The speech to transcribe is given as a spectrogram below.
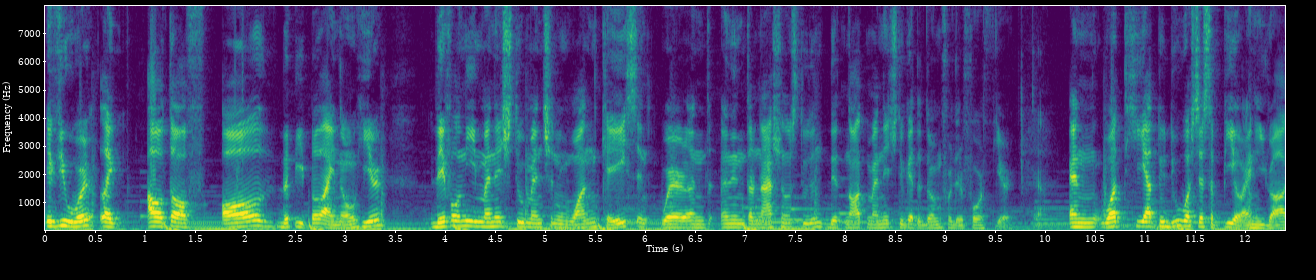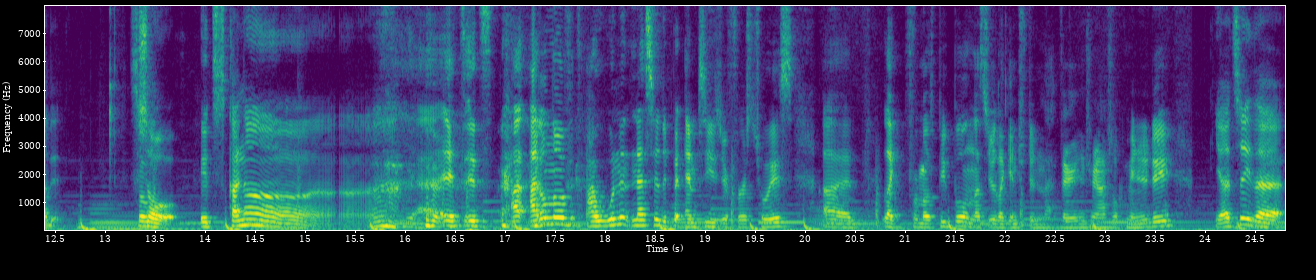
If you weren't like out of all the people I know here, they've only managed to mention one case in, where an, an international student did not manage to get a dorm for their fourth year. Yeah. And what he had to do was just appeal, and he got it. So, So- it's kind of yeah, it's it's. I, I don't know if it's, I wouldn't necessarily put MC as your first choice. Uh, like for most people, unless you're like interested in that very international community. Yeah, I'd say that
